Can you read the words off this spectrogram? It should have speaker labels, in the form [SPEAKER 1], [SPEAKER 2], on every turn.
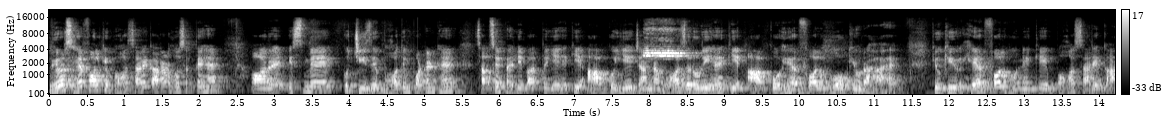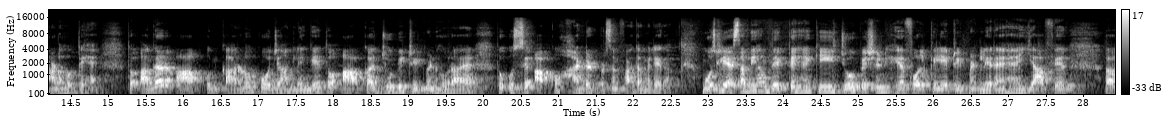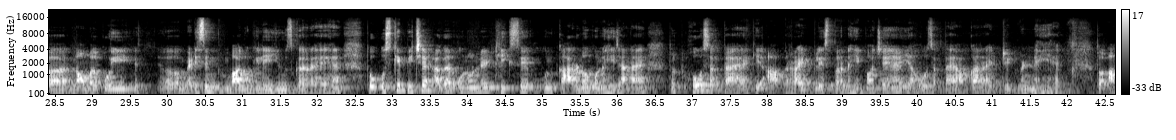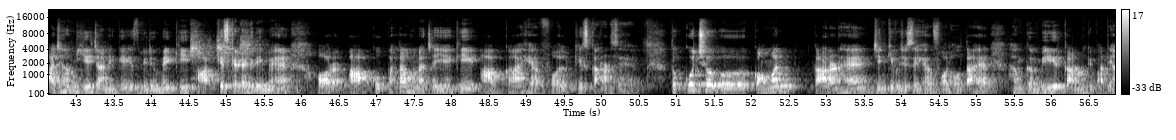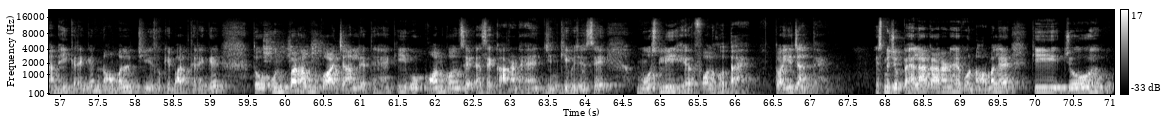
[SPEAKER 1] Viewers hair fall के बहुत सारे कारण हो सकते हैं और इसमें कुछ चीज़ें बहुत इंपॉर्टेंट हैं। सबसे पहली बात तो ये है कि आपको ये जानना बहुत ज़रूरी है कि आपको हेयर फॉल हो क्यों रहा है, क्योंकि हेयर फॉल होने के बहुत सारे कारण होते हैं। तो अगर आप उन कारणों को जान लेंगे तो आपका जो भी ट्रीटमेंट हो रहा है तो उससे आपको 100 परसेंट फ़ायदा मिलेगा। मोस्टली ऐसा भी हम देखते हैं कि जो पेशेंट हेयर फॉल के लिए ट्रीटमेंट ले रहे हैं या फिर नॉर्मल कोई मेडिसिन बालों के लिए यूज़ कर रहे हैं तो उसके पीछे अगर उन्होंने ठीक से उन कारणों को नहीं जाना है तो हो सकता है कि आप राइट प्लेस पर नहीं पहुँचे हैं या हो सकता है आपका राइट ट्रीटमेंट नहीं है। तो आज हम ये जानेंगे इस वीडियो में कि आप किस कैटेगरी में हैं और आपको पता होना चाहिए कि आपका हेयर फॉल किस कारण से है। तो कुछ कॉमन कारण हैं जिनकी वजह से हेयर फॉल होता है। हम गंभीर कारणों की बात यहाँ नहीं करेंगे नॉर्मल चीज़ों की बात करेंगे। तो उन पर हम उनको आज जान लेते हैं कि वो कौन कौन से ऐसे कारण हैं जिनकी वजह से मोस्टली हेयर फॉल होता है। तो आइए जानते हैं। इसमें जो पहला कारण है वो नॉर्मल है कि जो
